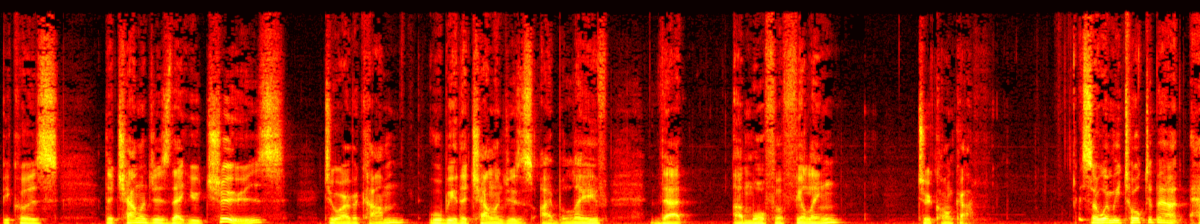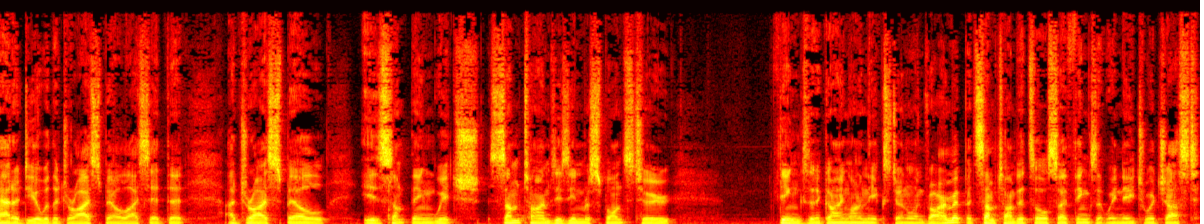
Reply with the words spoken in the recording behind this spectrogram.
because the challenges that you choose to overcome will be the challenges, I believe, that are more fulfilling to conquer. So, when we talked about how to deal with a dry spell, I said that a dry spell is something which sometimes is in response to things that are going on in the external environment, but sometimes it's also things that we need to adjust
